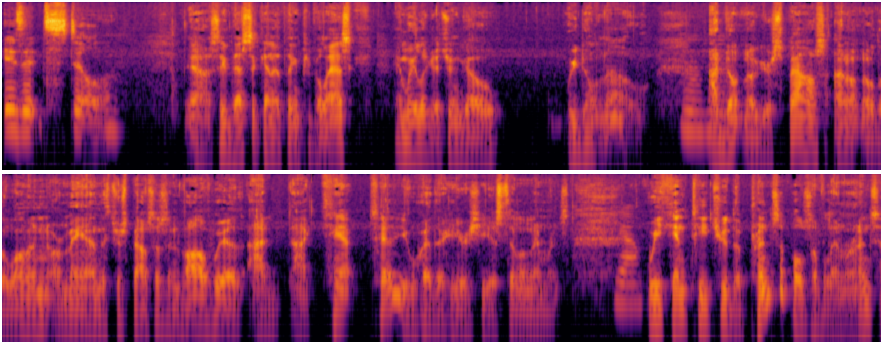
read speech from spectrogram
Is it still Yeah, see, that's the kind of thing people ask, and we look at you and go, we don't know. I mm-hmm. don't know your spouse. I don't know the woman or man that your spouse is involved with. I, I can't tell you whether he or she is still in limerence. Yeah. We can teach you the principles of limerence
